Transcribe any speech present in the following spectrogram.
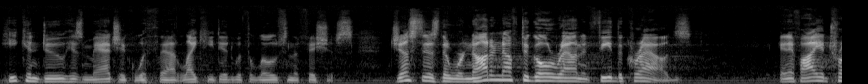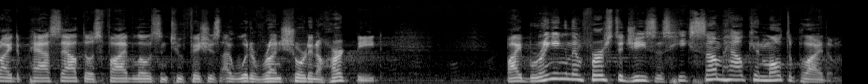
he can do his magic with that, like he did with the loaves and the fishes. Just as there were not enough to go around and feed the crowds, and if I had tried to pass out those five loaves and two fishes, I would have run short in a heartbeat. By bringing them first to Jesus, he somehow can multiply them.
